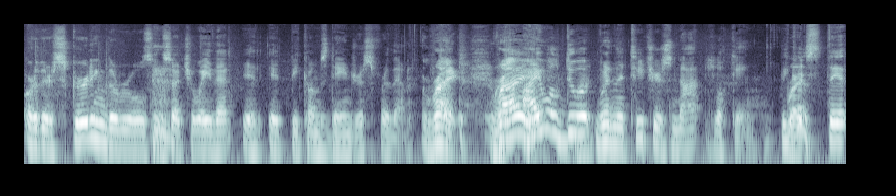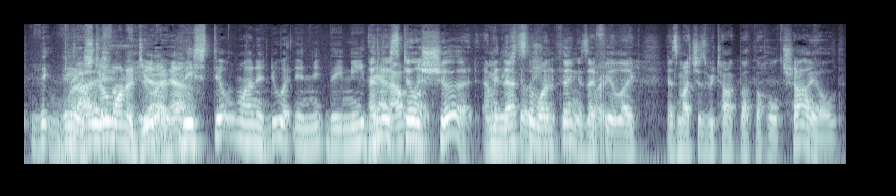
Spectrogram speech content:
or they're skirting the rules in such a way that it, it becomes dangerous for them. Right. Right. I will do it when the teacher's not looking because they they, they, They still wanna do Yeah, it. yeah. They still want to do it, and they need and that And they still outlet. should. I mean, And that's the one thing yeah. is I Right. feel like as much as we talk about the whole child,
